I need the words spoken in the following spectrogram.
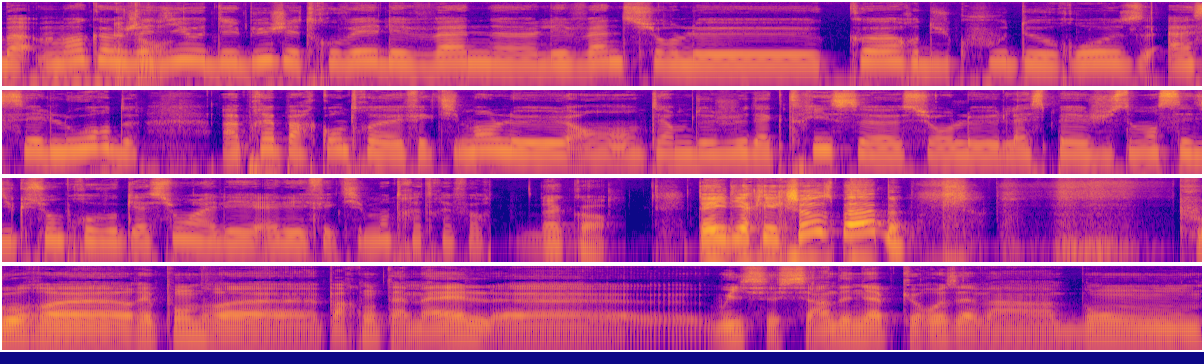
Bah moi comme j'ai dit au début j'ai trouvé les vannes euh, les vannes sur le corps du coup de Rose assez lourdes. Après par contre euh, effectivement le en, en termes de jeu d'actrice euh, sur le l'aspect justement séduction provocation elle est elle est effectivement très très forte. D'accord. T'allais dire quelque chose, Bob? Pour euh, répondre euh, par contre à Maël, euh, oui, c'est c'est indéniable que Rose avait un bon,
